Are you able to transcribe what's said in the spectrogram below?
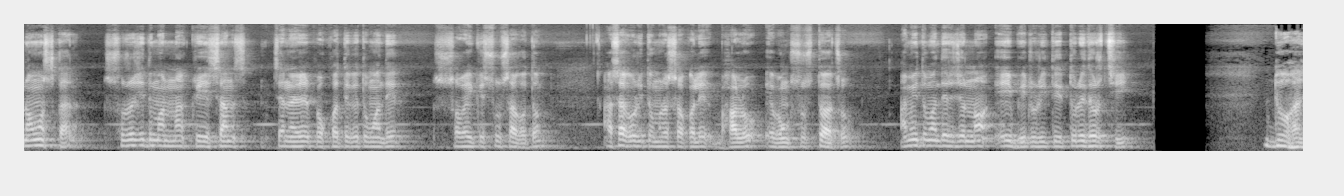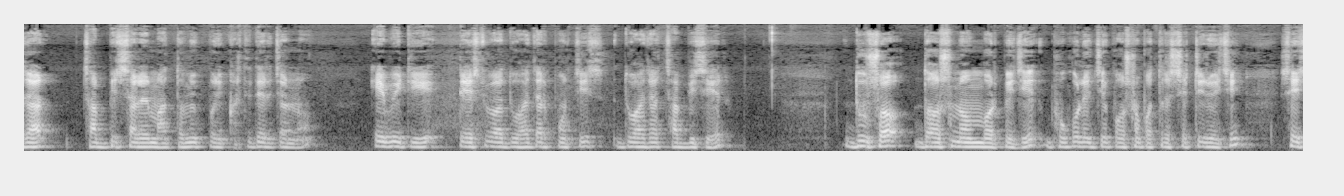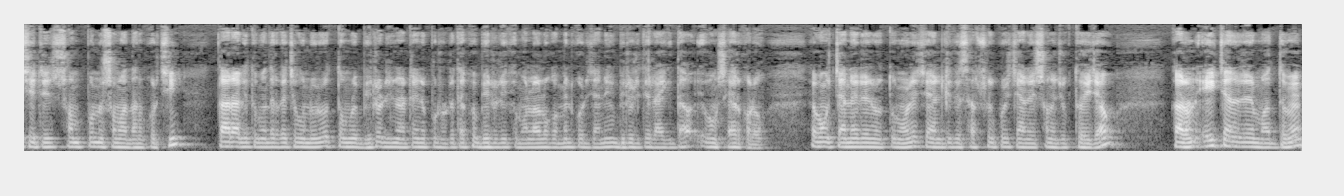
নমস্কার, সুরজিৎ মান্না ক্রিয়েশনস চ্যানেলের পক্ষ থেকে তোমাদের সবাইকে সুস্বাগতম। আশা করি তোমরা সকলে ভালো এবং সুস্থ আছো। আমি তোমাদের জন্য এই ভিডিওটিতে তুলে ধরছি দু হাজার ছাব্বিশ সালের মাধ্যমিক পরীক্ষার্থীদের জন্য এবিটিএ টেস্ট বা দু হাজার পঁচিশ দু হাজার ছাব্বিশের দুশো দশ নম্বর পেজে ভূগোলের যে প্রশ্নপত্রের সেটটি রয়েছে, সেই সেটির সম্পূর্ণ সমাধান করছি। তার আগে তোমাদের কাছে অনুরোধ, তোমরা ভিডিওটি না টেনে পুরোটা দেখো, ভিডিওটি কেমন লাগল কমেন্ট করে জানিও, ভিডিওটিতে লাইক দাও এবং শেয়ার করো এবং চ্যানেলে নতুন হলে চ্যানেলটিকে সাবস্ক্রাইব করে চ্যানেলের সঙ্গে যুক্ত হয়ে যাও। কারণ এই চ্যানেলের মাধ্যমে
